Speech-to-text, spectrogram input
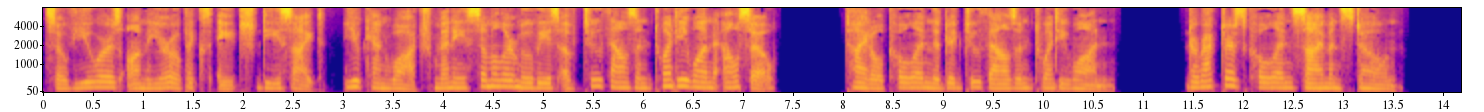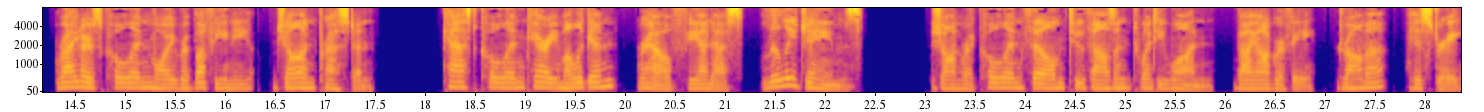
So, viewers on the Europix HD site, you can watch many similar movies of 2021 also. Title colon The Dig 2021. Directors colon Simon Stone. Writers colon Moira Buffini, John Preston. Cast colon Carey Mulligan, Ralph Fiennes, Lily James. Genre colon Film 2021, Biography, Drama, History.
